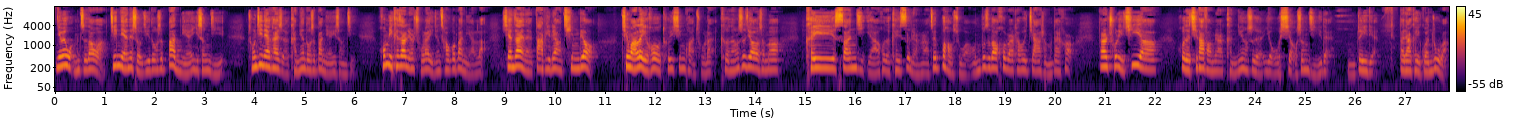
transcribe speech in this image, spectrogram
因为我们知道啊，今年的手机都是半年一升级，从今年开始肯定都是半年一升级。红米 K 三零出来已经超过半年了，现在呢大批量清掉，清完了以后推新款出来，可能是叫什么？K 三几呀，或者 K 四零啊，这不好说，我们不知道后边它会加什么代号。但是处理器呀，或者其他方面肯定是有小升级的，嗯，这一点大家可以关注吧。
